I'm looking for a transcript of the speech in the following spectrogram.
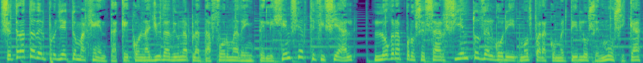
Se trata del proyecto Magenta, que con la ayuda de una plataforma de inteligencia artificial logra procesar cientos de algoritmos para convertirlos en música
